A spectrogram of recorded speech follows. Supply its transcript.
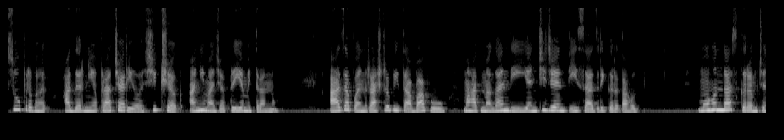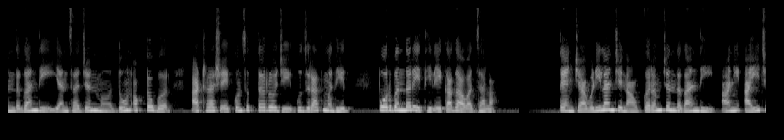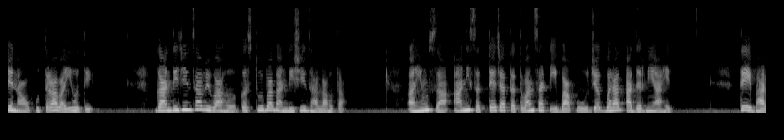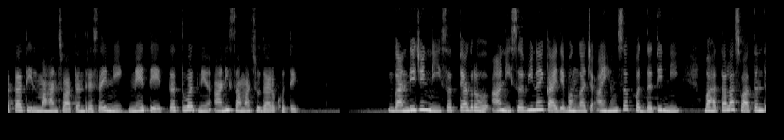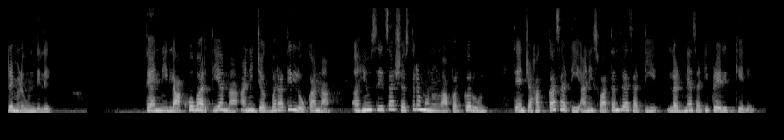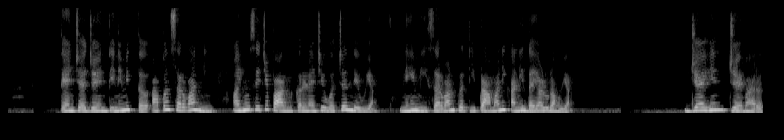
सुप्रभात आदरणीय प्राचार्य शिक्षक आणि माझ्या प्रिय मित्रांनो. आज आपण राष्ट्रपिता बापू महात्मा गांधी यांची जयंती साजरी करत आहोत. मोहनदास करमचंद गांधी यांचा जन्म दोन ऑक्टोबर अठराशे एकोणसत्तर रोजी गुजरातमधील पोरबंदर येथील एका गावात झाला. त्यांच्या वडिलांचे नाव करमचंद गांधी आणि आईचे नाव पुतळाबाई होते. गांधीजींचा विवाह कस्तुरबा गांधीशी झाला होता. अहिंसा आणि सत्याच्या तत्त्वांसाठी बापू जगभरात आदरणीय आहेत. ते भारतातील महान स्वातंत्र्य सैनिक नेते तत्त्वज्ञ आणि समाजसुधारक होते. गांधीजींनी सत्याग्रह आणि सविनय कायदेभंगाच्या अहिंसक पद्धतींनी भारताला स्वातंत्र्य मिळवून दिले. त्यांनी लाखो भारतीयांना आणि जगभरातील लोकांना अहिंसेचा शस्त्र म्हणून वापर करून त्यांच्या हक्कासाठी आणि स्वातंत्र्यासाठी लढण्यासाठी प्रेरित केले. त्यांच्या जयंतीनिमित्त आपण सर्वांनी अहिंसेचे पालन करण्याचे वचन देऊया. नेहमी सर्वांप्रती प्रामाणिक आणि दयाळू राहूया. जय हिंद जय भारत.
